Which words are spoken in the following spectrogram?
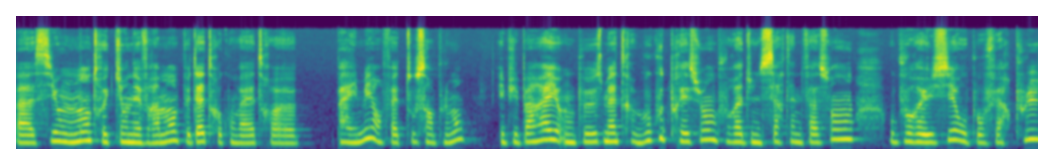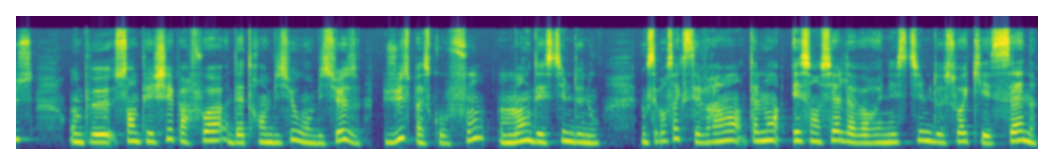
bah, si on montre qui on est vraiment, peut-être qu'on va être euh, pas aimé en fait, tout simplement. Et puis pareil, on peut se mettre beaucoup de pression pour être d'une certaine façon, ou pour réussir, ou pour faire plus. On peut s'empêcher parfois d'être ambitieux ou ambitieuse, juste parce qu'au fond, on manque d'estime de nous. Donc c'est pour ça que c'est vraiment tellement essentiel d'avoir une estime de soi qui est saine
